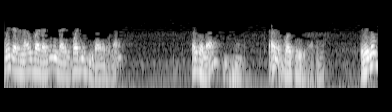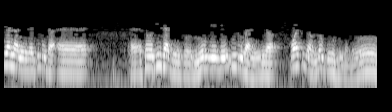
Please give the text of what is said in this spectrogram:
ဝိဒရဏဥပါဒကိစ္စတွေပွားကြည့်ကြည့်ပါလေဟုတ်လား ဟုတ်ကဲ့လားအဲ့ဒါပွားကြည့်ပါဒီလိုလုံးပြန်လာနေတဲ့ကိလေသာအဲအဲအစိုးရတတ်တွေကိုမြင်ကြည့်ပြီးဥဒုကနေပြီးတော့ပွားကြည့်အောင်လုပ်ပြီးနေတယ်လို့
